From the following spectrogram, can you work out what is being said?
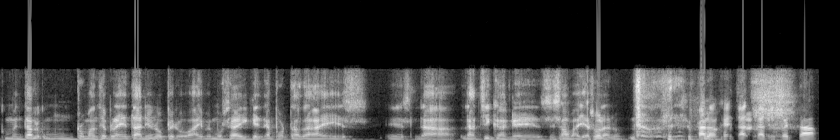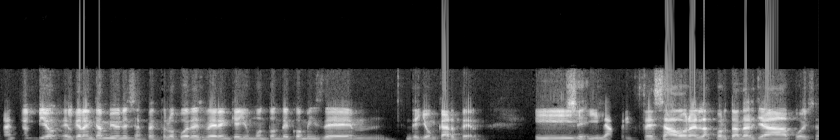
comentarlo como un romance planetario no pero ahí vemos ahí que la portada es es la, la, chica que se salva ya sola, ¿no? Claro, que date cuenta. El gran, cambio, el gran cambio en ese aspecto lo puedes ver en que hay un montón de cómics de, de John Carter. Y, sí. y, la princesa ahora en las portadas ya, pues,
